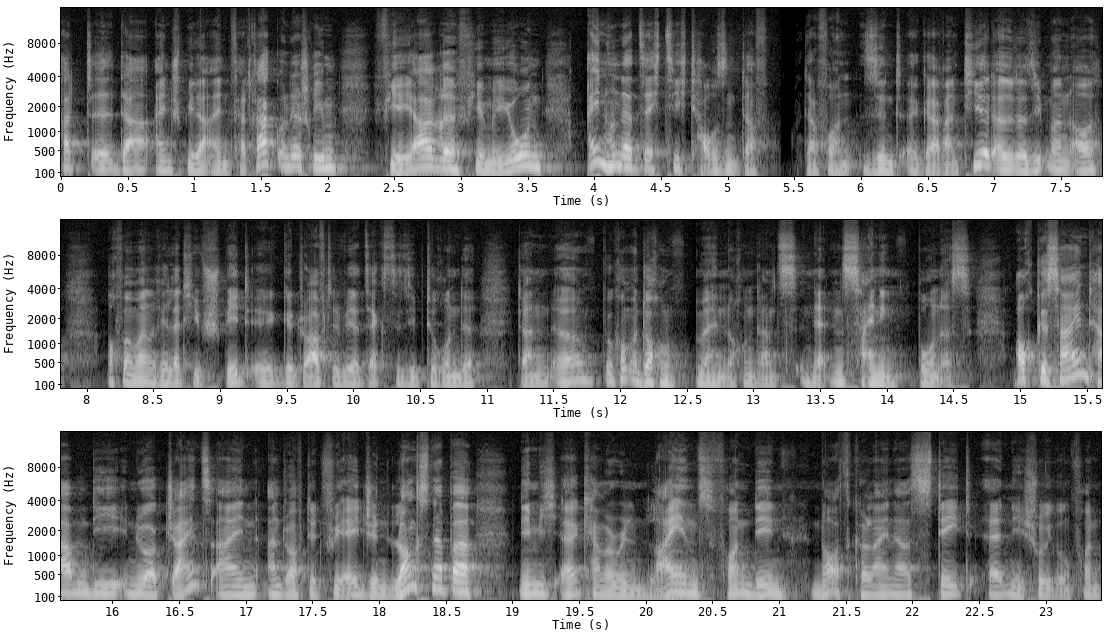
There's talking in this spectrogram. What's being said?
hat äh, da ein Spieler einen Vertrag unterschrieben. Vier Jahre, vier Millionen, 160.000 davon davon sind äh, garantiert. Also da sieht man auch, auch wenn man relativ spät äh, gedraftet wird, sechste, siebte Runde, dann äh, bekommt man doch immerhin noch einen ganz netten Signing-Bonus. Auch gesigned haben die New York Giants einen undrafted Free Agent Longsnapper, nämlich äh, Cameron Lyons von den North Carolina State, äh, nee, Entschuldigung, von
